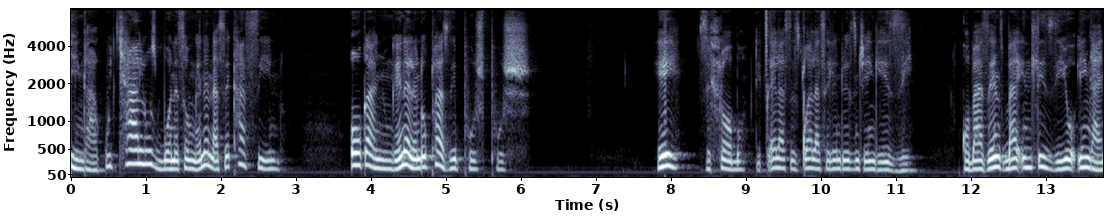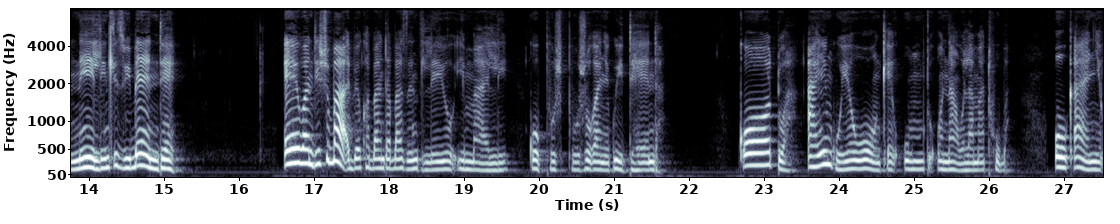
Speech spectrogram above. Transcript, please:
ingakutyhala uzibone sewungena nasekhasino okanye ungena le nto kuthiwa zii-push push heyi zihlobo ndicela siziqwalasele into ezinjengezi ngoba zenza uba intliziyo inganeli intliziyo ibende ewe nditsho uba abekho abantu abazenzileyo imali koopushpush okanye kwiitenda kodwa ayinguye wonke umntu onawo la mathuba okanye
